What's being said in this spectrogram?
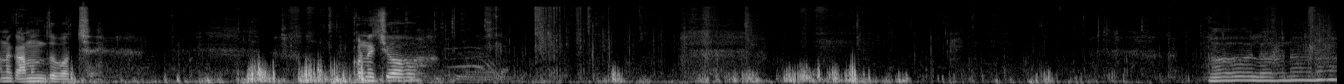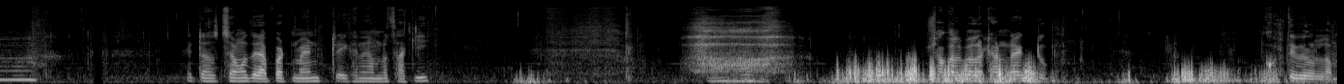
অনেক আনন্দ পাচ্ছে। কনেচিওয়া লা লা না না। এটা হচ্ছে আমাদের অ্যাপার্টমেন্ট, এখানে আমরা থাকি। সকালবেলা ঠান্ডা একটু ঘুরতে বেরোলাম।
